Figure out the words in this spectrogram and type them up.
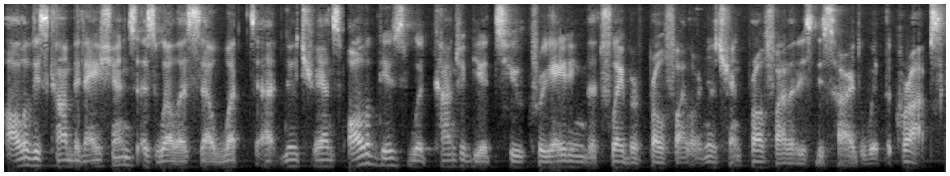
All of these combinations, as well as uh, what uh, nutrients, all of these would contribute to creating the flavor profile or nutrient profile that is desired with the crops.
